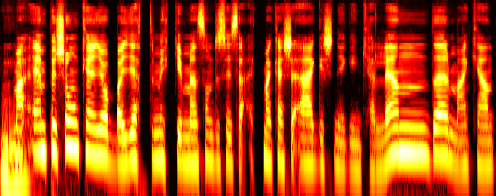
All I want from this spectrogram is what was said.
mm. man, en person kan jobba jättemycket, men som du säger, här, man kanske äger sin egen kalender, man kan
